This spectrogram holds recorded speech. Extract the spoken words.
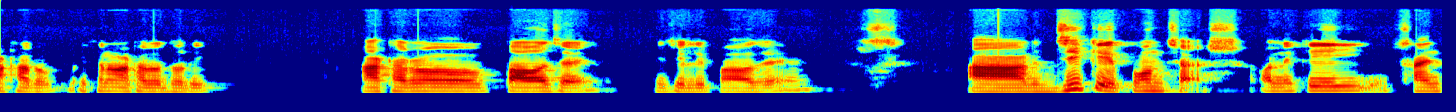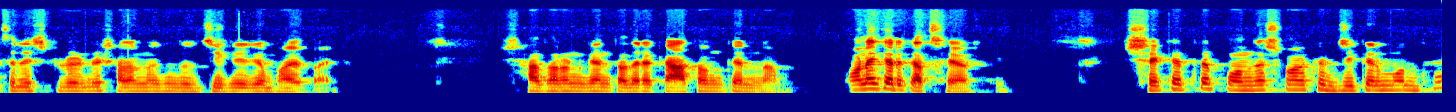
আঠারো এখানে আঠারো ধরি। আঠারো পাওয়া যায় ইজিলি পাওয়া যায়। আর জিকে পঞ্চাশ, অনেকেই সায়েন্সের স্টুডেন্টের সাধারণত কিন্তু জিকে ভয় পায়। সাধারণ জ্ঞান তাদের একটা আতঙ্কের নাম, অনেকের কাছে আর কি। সেক্ষেত্রে পঞ্চাশ মার্কের জিকের মধ্যে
